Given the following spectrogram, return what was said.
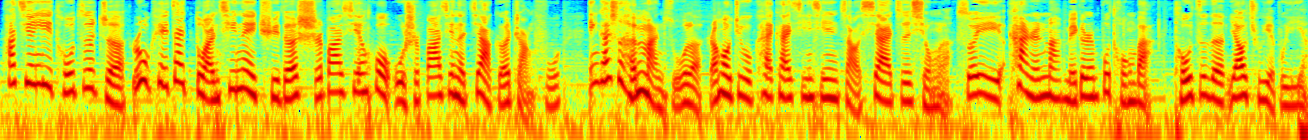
他建议投资者，如果可以在短期内取得十八仙或五十八仙的价格涨幅，应该是很满足了，然后就开开心心找下一只熊了。所以看人嘛，每个人不同吧，投资的要求也不一样。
